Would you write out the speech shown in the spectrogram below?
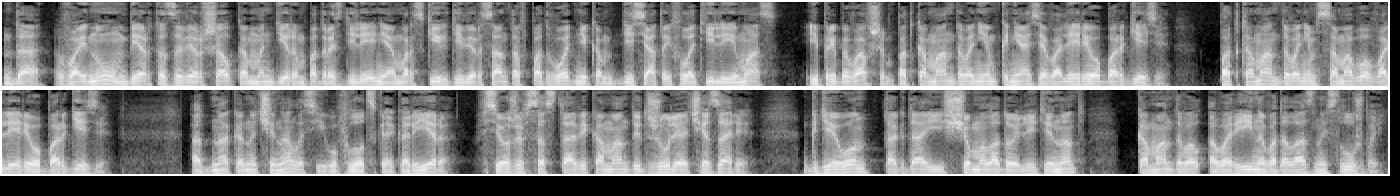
Да, войну Умберто завершал командиром подразделения морских диверсантов-подводником 10-й флотилии МАС, и пребывавшим под командованием князя Валерио Боргезе, под командованием самого Валерио Боргезе. Однако начиналась его флотская карьера все же в составе команды Джулия Чезаре, где он, тогда еще молодой лейтенант, командовал аварийно-водолазной службой.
